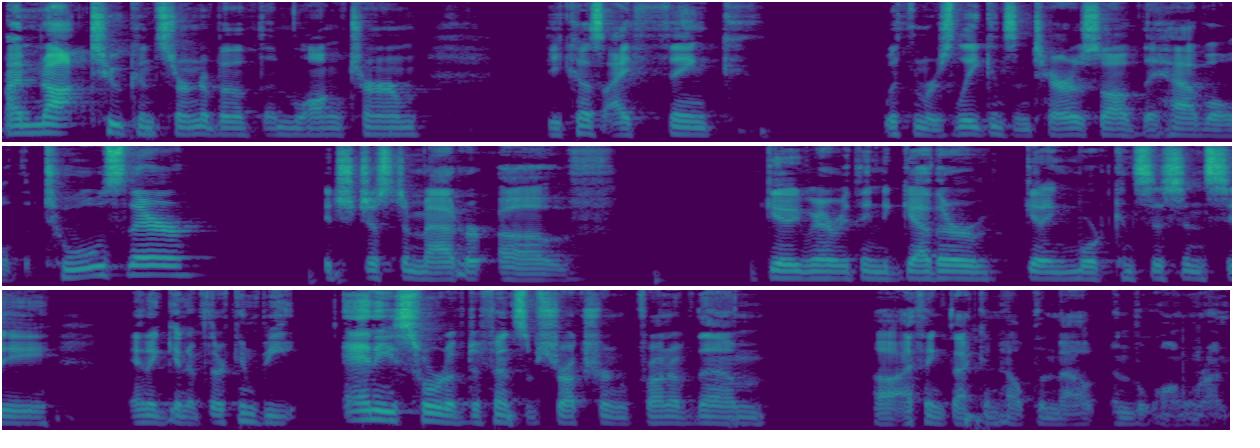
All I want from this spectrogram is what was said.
I'm not too concerned about them long term because I think with Merzlikins and Tarasov, they have all the tools there. It's just a matter of getting everything together, getting more consistency. And again, if there can be any sort of defensive structure in front of them, uh, I think that can help them out in the long run.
